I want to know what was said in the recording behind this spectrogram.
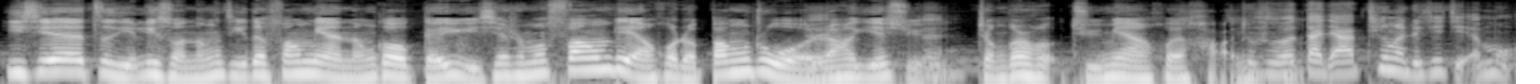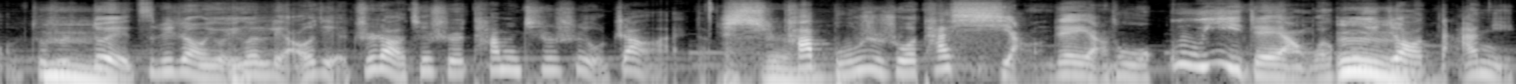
一些自己力所能及的方面，能够给予一些什么方便或者帮助，然后也许整个局面会好一些。就是说大家听了这期节目，就是嗯对自闭症有一个了解，知道其实他们其实是有障碍的。是他不是说他想这样，我故意这样，我故意就要打你，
